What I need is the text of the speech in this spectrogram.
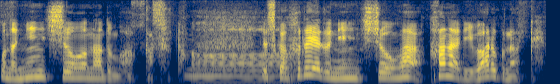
今度は認知症なども悪化すると。ですから、フレイル認知症がかなり悪くなっている。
